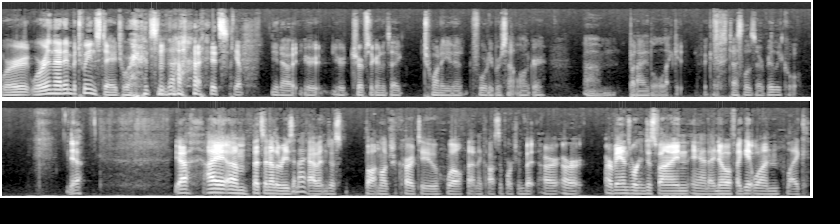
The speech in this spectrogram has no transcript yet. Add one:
we're we're in that in between stage where it's not. It's yep. You know, your your trips are going to take twenty to forty percent longer. Um, but I like it because Teslas are really cool. Yeah. Yeah, I um that's another reason I haven't just bought an electric car too. Well, that may cost a fortune, but our our our van's working just fine, and I know if I get one, like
